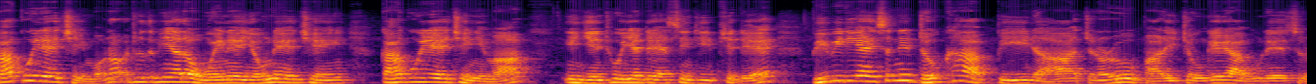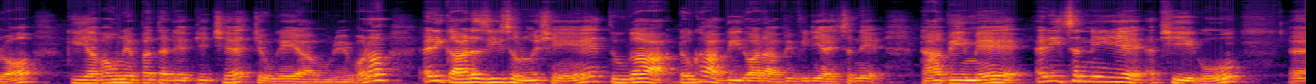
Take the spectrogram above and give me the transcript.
ကားကွေးတဲ့အချိန်ပေါ့နော်အထူးသဖြင့်ကတော့ဝင်နေရုံတဲ့အချိန်ကားကွေးတဲ့အချိန်တွေမှာ engine ထုတ်ရတဲ့အဆင့်ထိဖြစ်တယ် BBDI စနစ်ဒုက္ခပေးတာကျွန်တော်တို့ဘာတွေကြုံခဲ့ရဘူးလဲဆိုတော့ဂီယာပေါင်းနဲ့ပတ်သက်တဲ့ပြစ်ချက်ကြုံခဲ့ရဘူးလေပေါ့နော်အဲ့ဒီကားတစ်စီးဆိုလို့ရှိရင်သူကဒုက္ခပေးသွားတာ BBDI စနစ်ဒါပေမဲ့အဲ့ဒီစနစ်ရဲ့အဖြေကို အဲ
